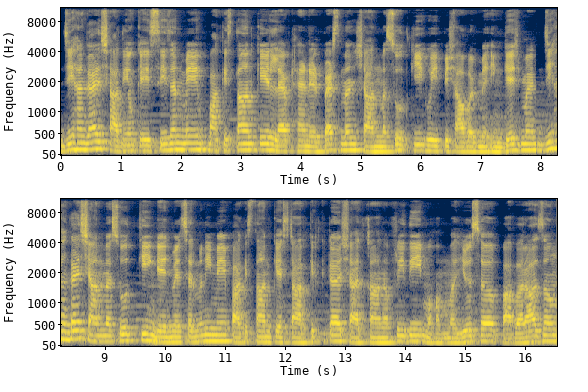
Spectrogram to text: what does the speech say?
जी हाँ गए शादियों के इस सीज़न में पाकिस्तान के लेफ़्ट हैंडेड बैट्समैन शान मसूद की हुई पिशावर में इंगेजमेंट जी हाँ गए शान मसूद की इंगेजमेंट सेरेमनी में पाकिस्तान के स्टार क्रिकेटर शाहिद खान अफरीदी, मोहम्मद यूसुफ, बाबर आज़म,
